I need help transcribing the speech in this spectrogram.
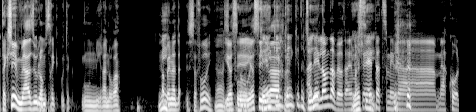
תקשיב, מאז הוא לא משחק, הוא נראה נורא. מי? הבן אדם, ספורי. אה, יוסי ספורי. יוסי כן, נראה כן, אחלה. כן, כן, אתה צודק. אני לא מדבר אותה, אני יוסי. משעה את עצמי מה- מהכל.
